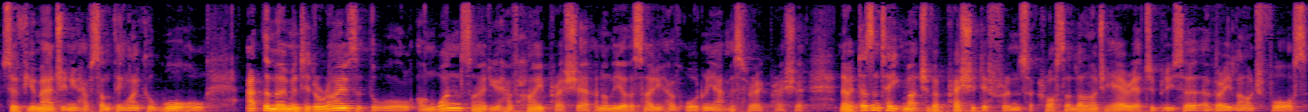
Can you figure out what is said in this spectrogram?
So if you imagine you have something like a wall, at the moment it arrives at the wall, on one side you have high pressure, and on the other side you have ordinary atmospheric pressure. Now, it doesn't take much of a pressure difference across a large area to produce a, a very large force,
